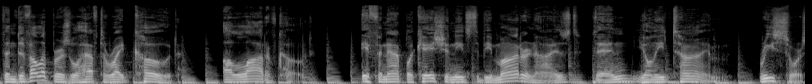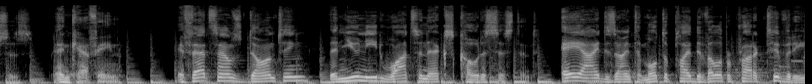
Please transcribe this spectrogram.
then developers will have to write code, a lot of code. If an application needs to be modernized, then you'll need time, resources, and caffeine. If that sounds daunting, then you need Watson X Code Assistant, AI designed to multiply developer productivity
